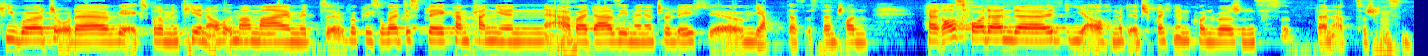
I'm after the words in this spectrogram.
Keyword oder wir experimentieren auch immer mal mit äh, wirklich sogar Display-Kampagnen. Aber da sehen wir natürlich, ähm, ja, das ist dann schon herausfordernder, die auch mit entsprechenden Conversions dann abzuschließen. Mhm.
